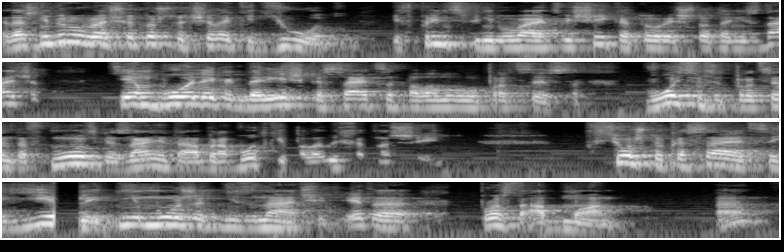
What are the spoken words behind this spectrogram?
Я даже не беру в расчет то, что человек идиот. И в принципе не бывает вещей, которые что-то не значат. Тем более, когда речь касается полового процесса. 80% мозга занято обработкой половых отношений. Все, что касается ебли, не может не значить. Это просто обман. А?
